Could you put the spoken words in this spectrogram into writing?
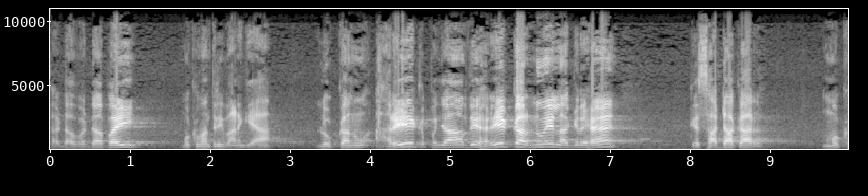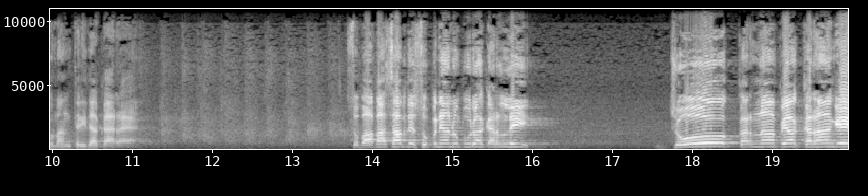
ਸਾਡਾ ਵੱਡਾ ਭਾਈ ਮੁੱਖ ਮੰਤਰੀ ਬਣ ਗਿਆ। ਲੋਕਾਂ ਨੂੰ ਹਰੇਕ ਪੰਜਾਬ ਦੇ ਹਰੇਕ ਘਰ ਨੂੰ ਇਹ ਲੱਗ ਰਿਹਾ ਹੈ ਕਿ ਸਾਡਾ ਘਰ ਮੁੱਖ ਮੰਤਰੀ ਦਾ ਘਰ ਹੈ। ਸੋ ਬਾਬਾ ਸਾਹਿਬ ਦੇ ਸੁਪਨਿਆਂ ਨੂੰ ਪੂਰਾ ਕਰਨ ਲਈ ਜੋ ਕਰਨਾ ਪਿਆ ਕਰਾਂਗੇ,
